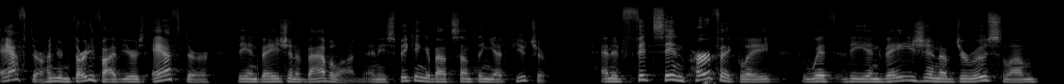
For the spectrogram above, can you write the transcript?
after, 135 years after the invasion of Babylon. And he's speaking about something yet future. And it fits in perfectly with the invasion of Jerusalem,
